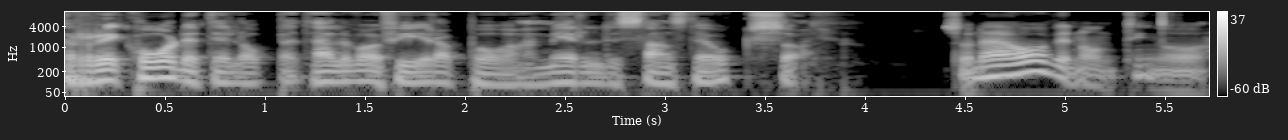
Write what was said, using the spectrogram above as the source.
rekordet i loppet. 11 och 4 på medeldistans det också. Så där har vi någonting och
